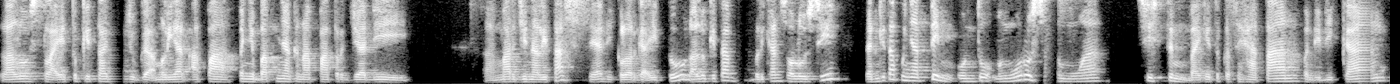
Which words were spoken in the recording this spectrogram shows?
lalu setelah itu kita juga melihat apa penyebabnya kenapa terjadi uh, marginalitas ya di keluarga itu lalu kita berikan solusi dan kita punya tim untuk mengurus semua sistem baik itu kesehatan, pendidikan.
